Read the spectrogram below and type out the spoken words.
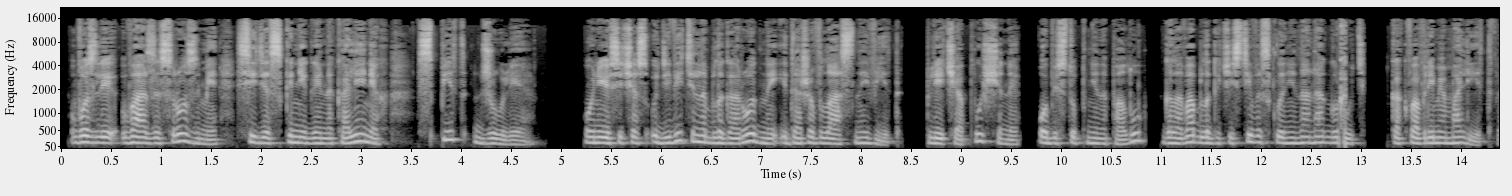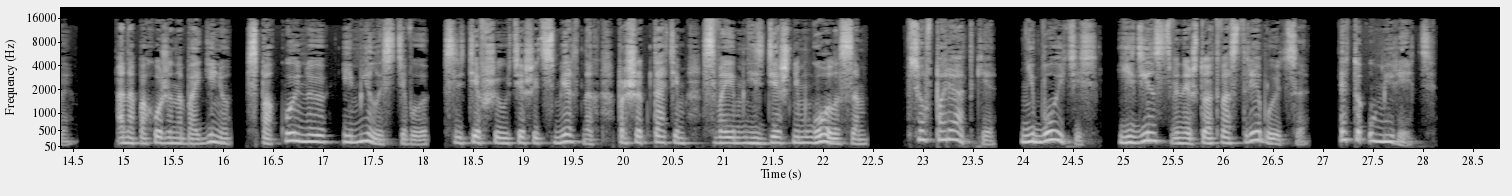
Возле вазы с розами, сидя с книгой на коленях, спит Джулия. У нее сейчас удивительно благородный и даже властный вид. Плечи опущены, обе ступни на полу, голова благочестиво склонена на грудь, как во время молитвы. Она похожа на богиню, спокойную и милостивую, слетевшую утешить смертных, прошептать им своим нездешним голосом. «Все в порядке, не бойтесь, единственное, что от вас требуется, это умереть».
